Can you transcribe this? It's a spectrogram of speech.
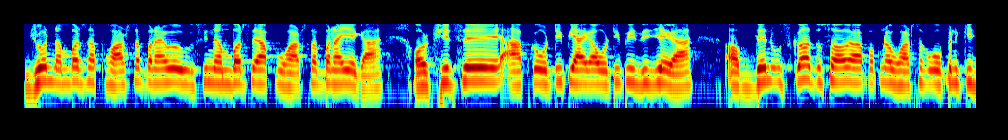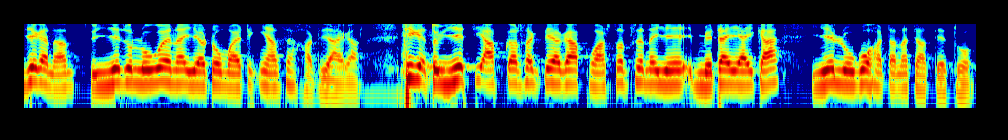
जो नंबर से आप व्हाट्सअप बनाए हुए, उसी नंबर से आप व्हाट्सअप बनाइएगा और फिर से आपको ओटीपी आएगा ओटीपी दीजिएगा। अब देन उसके बाद दोस्तों, अगर आप अपना व्हाट्सअप ओपन कीजिएगा ना तो ये जो लोगो है ना, ये ऑटोमेटिक यहाँ से हट जाएगा। ठीक है तो ये चीज़ आप कर सकते हैं अगर आप व्हाट्सअप से ना ये मेटा ए का ये लोगो हटाना चाहते हैं तो।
